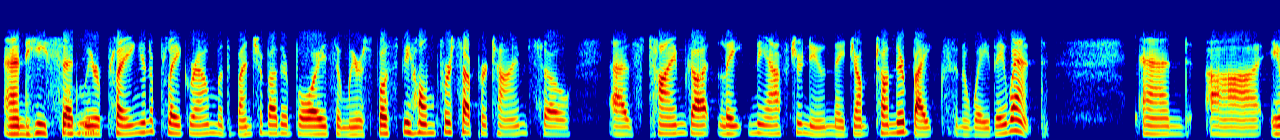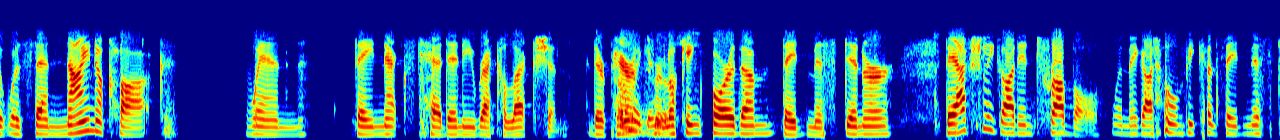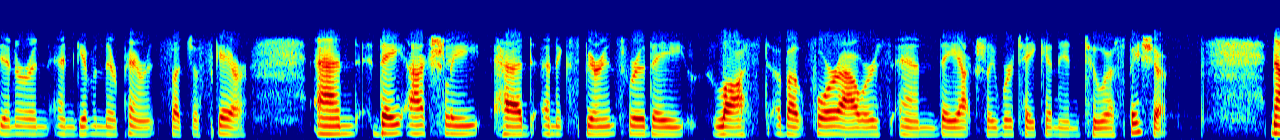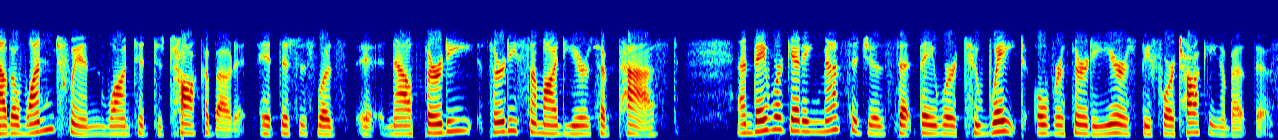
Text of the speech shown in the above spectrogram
And he said mm-hmm. we were playing in a playground with a bunch of other boys and we were supposed to be home for supper time. So as time got late in the afternoon, they jumped on their bikes and away they went. And uh it was then nine o'clock when they next had any recollection. Their Oh, parents were looking for them. They'd missed dinner. They actually got in trouble when they got home because they'd missed dinner and, and given their parents such a scare. And they actually had an experience where they lost about four hours and they actually were taken into a spaceship. Now the one twin wanted to talk about it. It this is was it, now 30 30 some odd years have passed and they were getting messages that they were to wait over 30 years before talking about this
